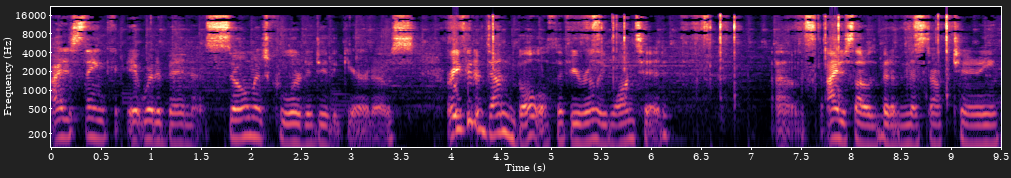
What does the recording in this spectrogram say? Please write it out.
I just think it would have been so much cooler to do the Gyarados. Or you could have done both if you really wanted. Um, I just thought it was a bit of a missed opportunity.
